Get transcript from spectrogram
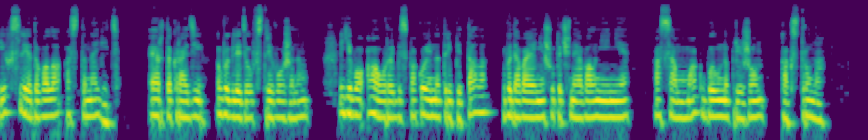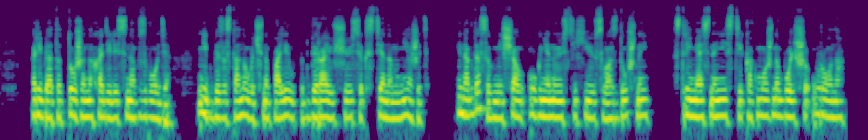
их следовало остановить. Эрток Ради выглядел встревоженным. Его аура беспокойно трепетала, выдавая нешуточное волнение, а сам маг был напряжен, как струна. Ребята тоже находились на взводе. Ник безостановочно палил подбирающуюся к стенам нежить, иногда совмещал огненную стихию с воздушной, стремясь нанести как можно больше урона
